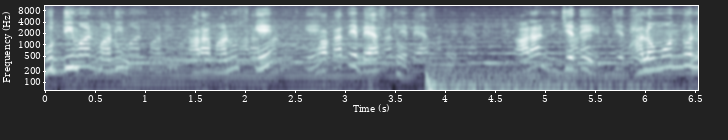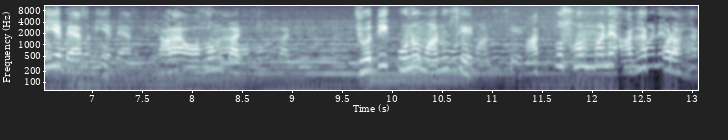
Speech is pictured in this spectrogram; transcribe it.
বুদ্ধিমান মানুষ, তারা মানুষকে ঠকাতে ব্যস্ত। তারা নিজেদের ভালো মন্দ নিয়ে ব্যস্ত। তারা অহংকারী। যদি কোনো মানুষের আত্মসম্মানে আঘাত করা হয়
